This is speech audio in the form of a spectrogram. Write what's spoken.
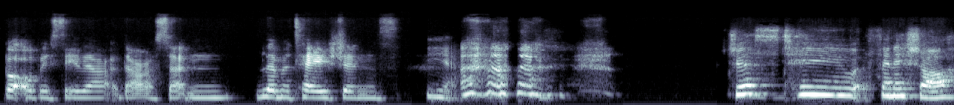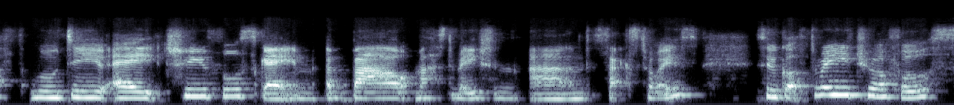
But obviously there, there are certain limitations. Yeah Just to finish off, we'll do a true false game about masturbation and sex toys. So we've got three true or false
